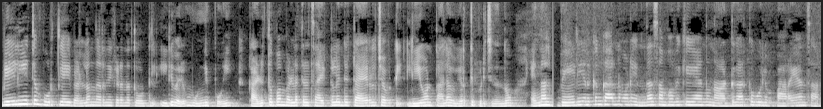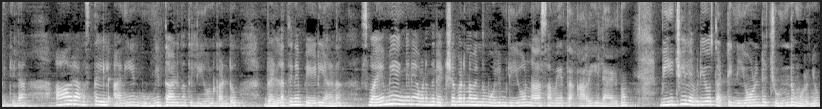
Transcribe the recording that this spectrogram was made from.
വേലിയേറ്റം പൂർത്തിയായി വെള്ളം നിറഞ്ഞു കിടന്ന തോട്ടിൽ ഇരുവരും മുങ്ങിപ്പോയി. കഴുത്തൊപ്പം വെള്ളത്തിൽ സൈക്കിളിന്റെ ടയറിൽ ചവിട്ടി ലിയോൺ തല ഉയർത്തിപ്പിടിച്ചു നിന്നു. എന്നാൽ വേലിയിറക്കം കാരണം അവിടെ എന്താ സംഭവിക്കുകയെന്ന് നാട്ടുകാർക്ക് പോലും പറയാൻ സാധിക്കില്ല. ആ ഒരു അവസ്ഥയിൽ അനിയൻ മുങ്ങിത്താഴുന്നത് ലിയോൺ കണ്ടു. വെള്ളത്തിനെ പേടിയാണ്. സ്വയമേ എങ്ങനെ അവിടെ നിന്ന് രക്ഷപ്പെടണമെന്ന് പോലും ലിയോൺ ആ സമയത്ത് അറിയില്ലായിരുന്നു. ബീച്ചിൽ എവിടെയോ തട്ടി നിയോണിന്റെ ചുണ്ട് മുറിഞ്ഞു.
